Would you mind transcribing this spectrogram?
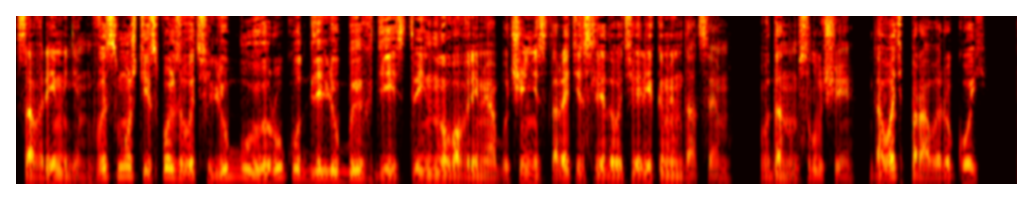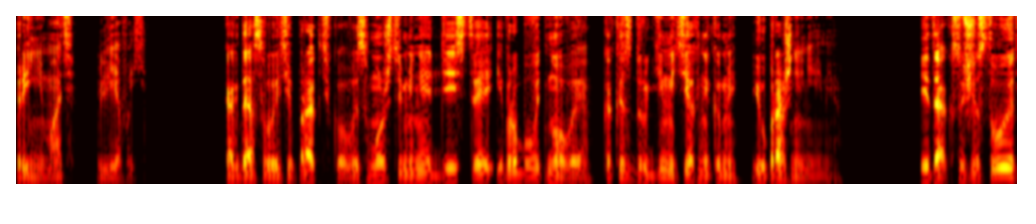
Со временем вы сможете использовать любую руку для любых действий, но во время обучения старайтесь следовать рекомендациям. В данном случае давать правой рукой, принимать левой. Когда освоите практику, вы сможете менять действия и пробовать новые, как и с другими техниками и упражнениями. Итак, существует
